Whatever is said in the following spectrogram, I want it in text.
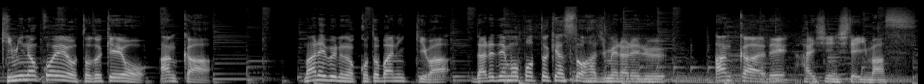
君の声を届けようアンカー。マレブルの言葉日記は誰でもポッドキャストを始められるアンカーで配信しています。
